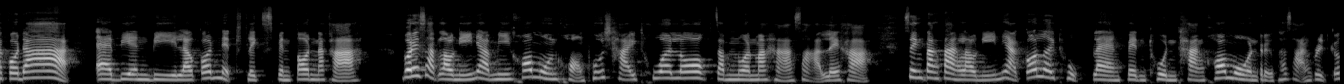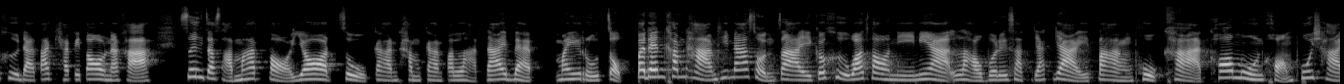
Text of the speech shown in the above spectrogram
Agoda Airbnb แล้วก็ Netflix เป็นต้นนะคะ บริษัทเหล่านี้เนี่ยมีข้อมูลของผู้ใช้ทั่วโลกจำนวนมหาศาลเลยค่ะ สิ่งต่างๆ เหล่านี้เนี่ยก็เลยถูกแปลงเป็นทุนทางข้อมูล หรือภาษาอังกฤษก็คือ data capital นะคะ ซึ่งจะสามารถต่อยอดสู่การทำการตลาดได้แบบ ไม่รู้จบ ประเด็นคำถามที่น่าสนใจก็คือว่าตอนนี้เนี่ยเหล่าบริษัทยักษ์ใหญ่ต่างผูกขาดข้อมูลของผู้ใช้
